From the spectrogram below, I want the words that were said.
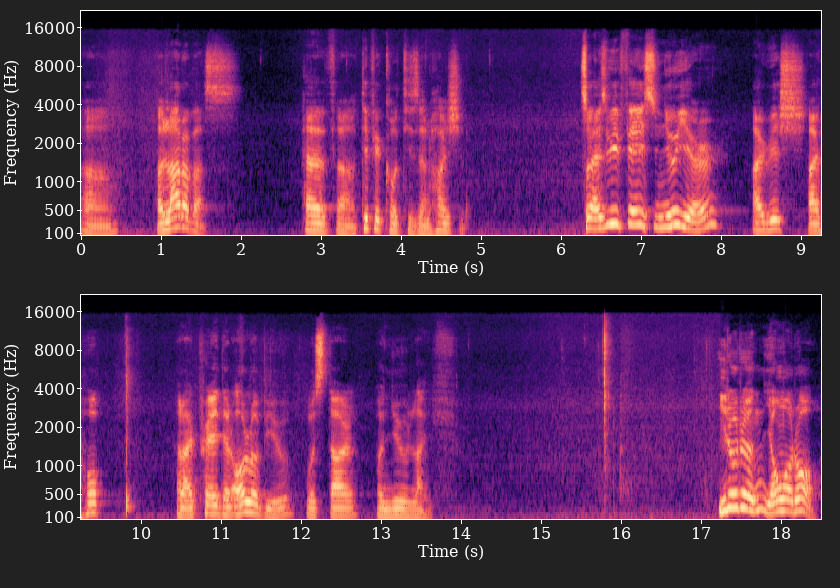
uh, a lot of us have uh, difficulties and hardship. So as we face New Year, I wish, I hope, and I pray that all of you will start a new life. 1월은 영어로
